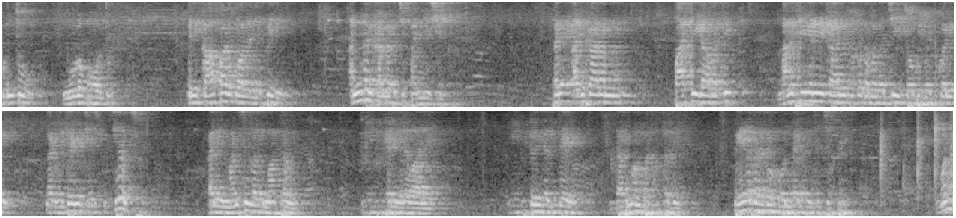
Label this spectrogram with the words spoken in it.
గొంతు మూగపోవద్దు దీన్ని కాపాడుకోవాలని చెప్పి అందరికి అందరు వచ్చి పనిచేసింది సరే అధికారం పార్టీ కాబట్టి మన సింగరేణి కార్మికులు కొంతమంది వచ్చి టోపీ పెట్టుకొని నాకు వ్యతిరేకంగా చేసి చేయవచ్చు కానీ మనసులో మాత్రం ఈ బిడ్డలు గెలవాలి ఈ బిడ్డలు గెలితే ధర్మం బతుకుతుంది. పేద ప్రజలకు పొందాలని చెప్పి చెప్పి మొన్న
